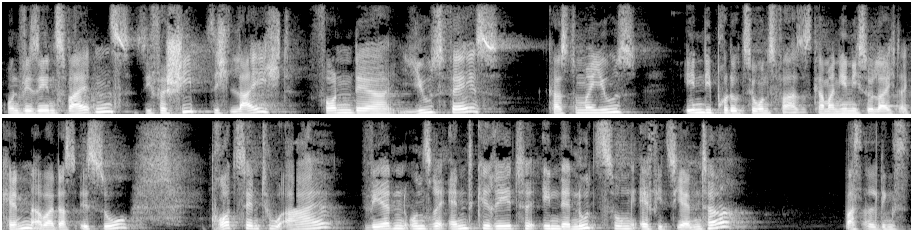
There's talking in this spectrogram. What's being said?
Und wir sehen zweitens, sie verschiebt sich leicht von der Use Phase, Customer Use, in die Produktionsphase. Das kann man hier nicht so leicht erkennen, aber das ist so. Prozentual werden unsere Endgeräte in der Nutzung effizienter, was allerdings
